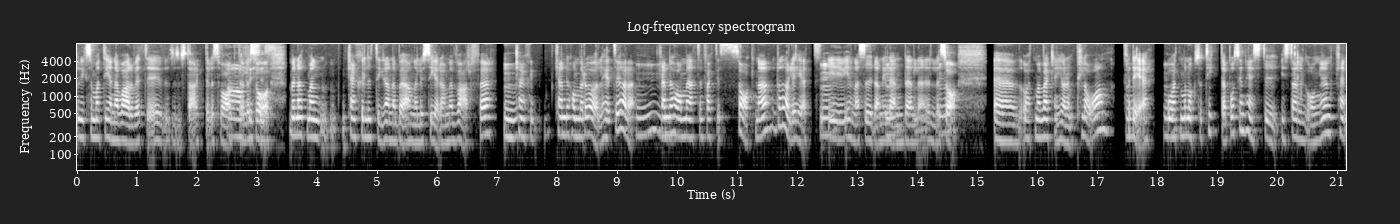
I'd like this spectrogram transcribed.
liksom att ena varvet är starkt eller svagt Ja, eller så. precis. Men att man kanske lite grann börjar analysera med varför. Mm. Kanske kan det ha med rörlighet att göra? Mm. Kan det ha med att den faktiskt saknar rörlighet Mm. i ena sidan i Mm. länden eller, eller Mm. så? Eh, och att man verkligen gör en plan för Mm. det. Mm. Och att man också tittar på sin häst i, i stallgången. Kan,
